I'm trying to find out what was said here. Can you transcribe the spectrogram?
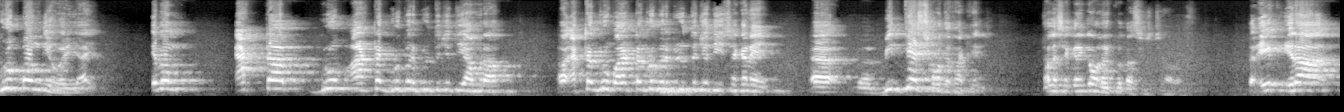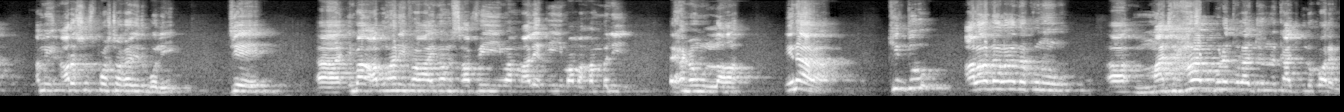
গ্রুপবন্দি হয়ে যাই এবং একটা গ্রুপ আরেকটা গ্রুপের বিরুদ্ধে যদি আমরা একটা গ্রুপ আরেকটা গ্রুপের বিরুদ্ধে যদি সেখানে বিদ্বেষ হতে থাকে তাহলে সেখানে কি অনৈক্যতা সৃষ্টি হবে। এরা আমি আরও সুস্পষ্ট করে যদি বলি যে ইমাম আবু হানিফা ইমাম সাফি ইমাম মালিকি ইমাম হাম্বলি রহমাউল্লাহ এনারা কিন্তু আলাদা আলাদা কোনো আহ, মাঝহাব গড়ে তোলার জন্য কাজগুলো করেন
